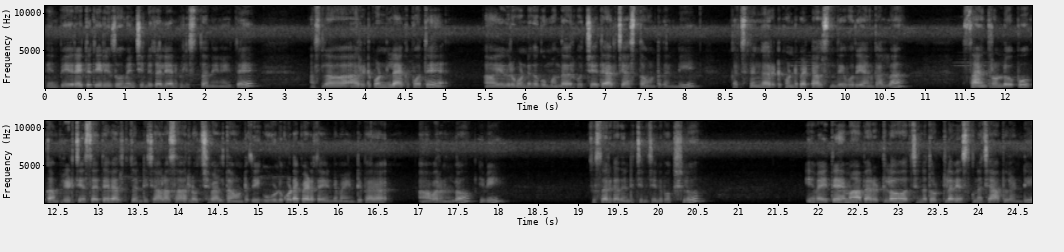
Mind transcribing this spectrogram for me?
దీని పేరైతే తెలీదు. మేము చిన్ని తల్లి అని పిలుస్తాను నేనైతే. అసలు అరటిపండు లేకపోతే ఎదురుగుండగా గుమ్మం దగ్గరకు వచ్చి అయితే అరిచేస్తూ ఉంటుందండి. ఖచ్చితంగా అరటిపండు పెట్టాల్సిందే ఉదయానికల్లా. సాయంత్రం లోపు కంప్లీట్ చేసి అయితే వెళ్తుందండి. చాలాసార్లు వచ్చి వెళ్తూ ఉంటుంది. గూళ్ళు కూడా పెడతాయండి మా ఇంటి ఆవరణలో ఇవి. చూసారు కదండి చిన్న చిన్న పక్షులు. ఇవైతే మా పెరట్లో చిన్న తొట్టులో వేసుకున్న చేపలండి.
